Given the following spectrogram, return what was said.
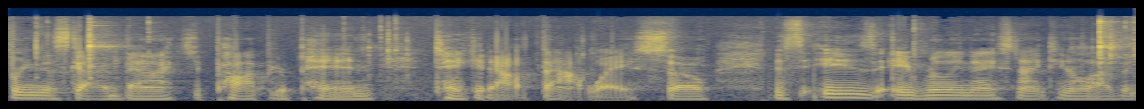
bring this guy back, you pop your pin, take it out that way. So this is a really nice 1911.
